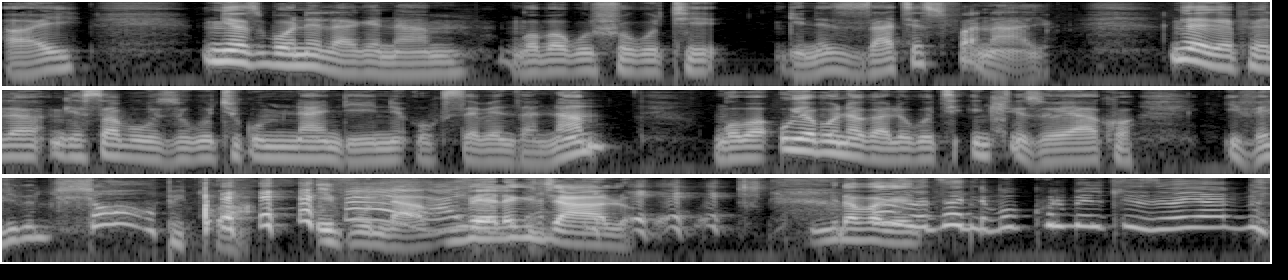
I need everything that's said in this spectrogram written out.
Hayi. Ngiyazibonela ke nami ngoba kusho ukuthi nginezizathu esifanayo. ngeke phela ngisabuza ukuthi kumnandini ukusebenza nami ngoba uyabonakala ukuthi inhliziyo yakho ivele bemhlophe qwa ifuna vele kunjalo nginaba ke uzothanda bokukhuluma inhliziyo yami.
